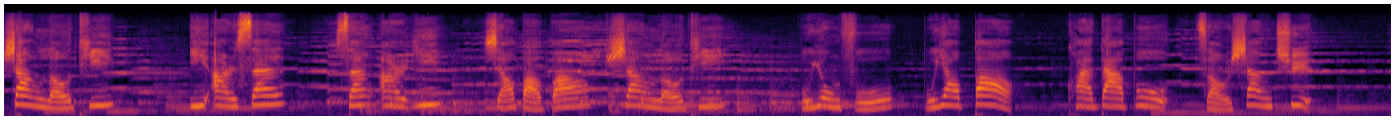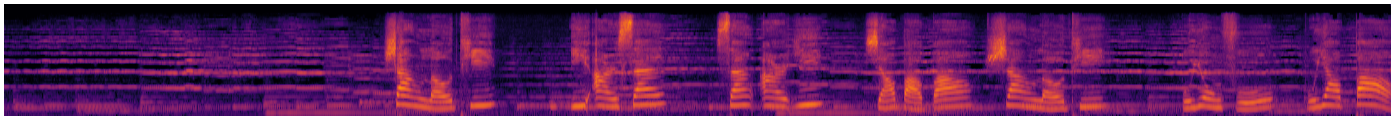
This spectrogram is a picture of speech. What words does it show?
上楼梯，一二三，三二一，小宝宝上楼梯，不用扶，不要抱，跨大步走上去。上楼梯。一二三，三二一，小宝宝上楼梯，不用扶，不要抱，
